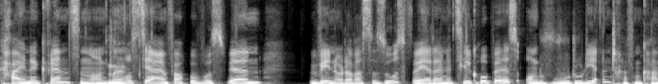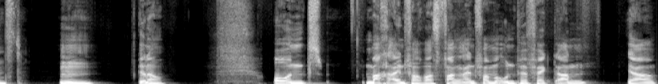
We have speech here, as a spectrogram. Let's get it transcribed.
keine Grenzen und du Nee. musst dir einfach bewusst werden, wen oder was du suchst, wer deine Zielgruppe ist und wo du die antreffen kannst. Hm, genau. Und mach einfach was. Fang einfach mal unperfekt an. Ja.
